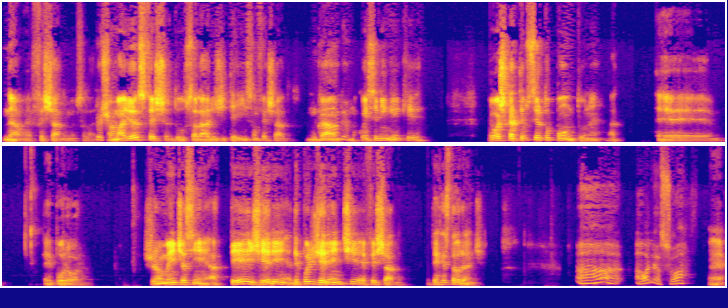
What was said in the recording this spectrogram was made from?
Não, é fechado o meu salário. Fechado. A maioria dos, fecha... dos salários de TI são fechados. Nunca não conheci ninguém que. Eu acho que até um certo ponto, né? É, é por hora. Geralmente, assim, até gerente, depois de gerente é fechado. Até restaurante. Ah, olha só. É.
